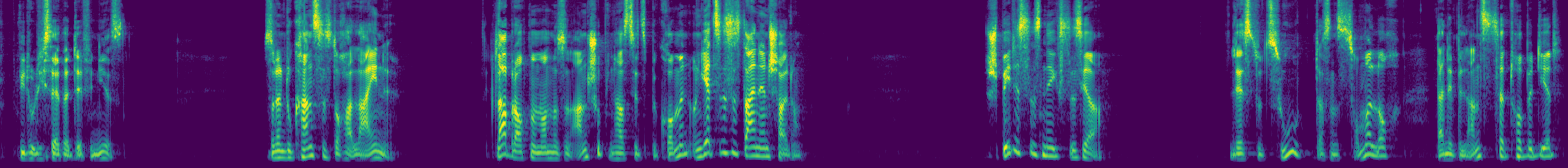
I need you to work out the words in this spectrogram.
wie du dich selber definierst. Sondern du kannst es doch alleine. Klar braucht man manchmal so einen Anschub, den hast du jetzt bekommen und jetzt ist es deine Entscheidung. Spätestens nächstes Jahr lässt du zu, dass ein Sommerloch deine Bilanz zertorpediert,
